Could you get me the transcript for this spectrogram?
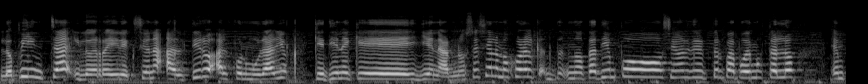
lo pincha y lo redirecciona al tiro al formulario que tiene que llenar. No sé si a lo mejor nos da tiempo, señor director, para poder mostrarlo en,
